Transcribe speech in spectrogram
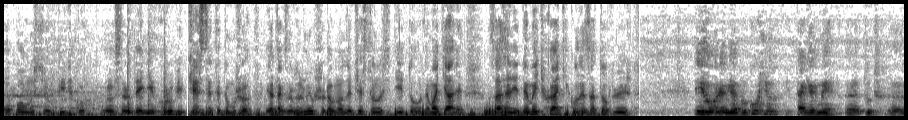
е, повністю пічку е, всередині грубі чистити, тому що я так зрозумів, що давно не чистилось і то нема тяги взагалі димить в хаті, коли затоплюєш. І говорив я про кухню, так як ми е, тут е,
